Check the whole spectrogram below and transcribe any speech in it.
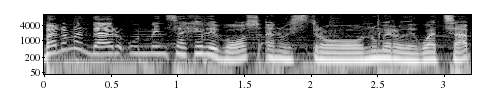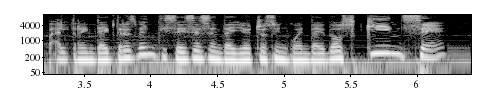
Van a mandar un mensaje de voz a nuestro número de WhatsApp al 33 26 68 52 15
